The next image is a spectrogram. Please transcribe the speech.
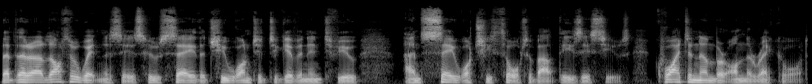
that there are a lot of witnesses who say that she wanted to give an interview and say what she thought about these issues. Quite a number on the record.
